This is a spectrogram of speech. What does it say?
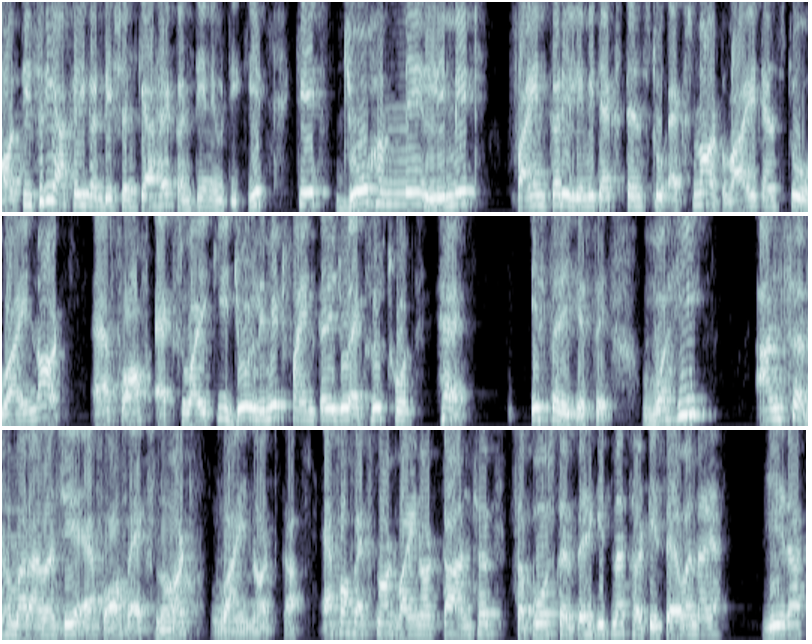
और तीसरी आखिरी कंडीशन क्या है? कंटिन्यूटी की, कि जो हमने लिमिट फाइंड करी limit x tends to x not y tends to y not f of x y की जो लिमिट फाइंड करी, जो एग्जिस्ट हो, है, इस तरीके से। वही आंसर हमारा आना चाहिए f of x not y not का। F of x not y not का आंसर सपोज़ करते हैं कितना थर्टी सेवन आया। ये रहा।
